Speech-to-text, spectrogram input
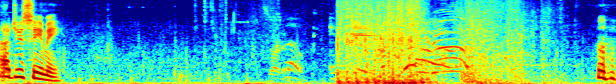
How'd you see me? Cloak engaged.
